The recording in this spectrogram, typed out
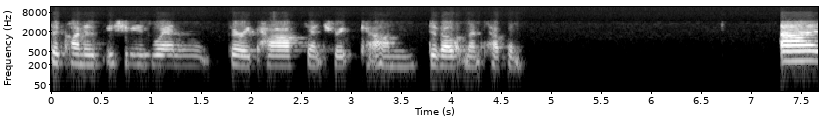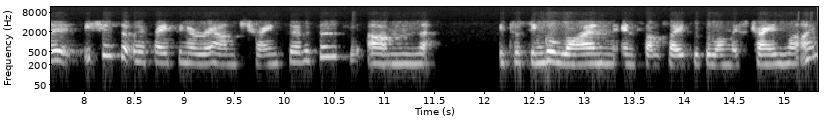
the kind of issues when very car-centric um, developments happen. Uh, issues that we're facing around train services. Um, it's a single line in some places along this train line.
